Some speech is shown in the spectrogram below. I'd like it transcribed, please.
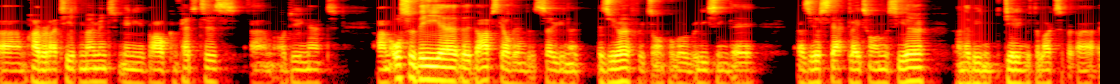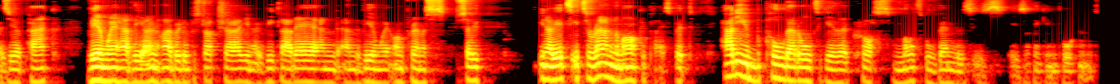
um, hybrid IT at the moment. Many of our competitors um, are doing that. Um, also, the, uh, the, the hyperscale vendors. So you know, Azure, for example, are releasing their Azure Stack later on this year, and they've been dealing with the likes of uh, Azure Pack. VMware have their own hybrid infrastructure, you know, vCloud Air and, and the VMware on-premise. So, you know, it's it's around the marketplace, but how do you pull that all together across multiple vendors is, is I think important.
